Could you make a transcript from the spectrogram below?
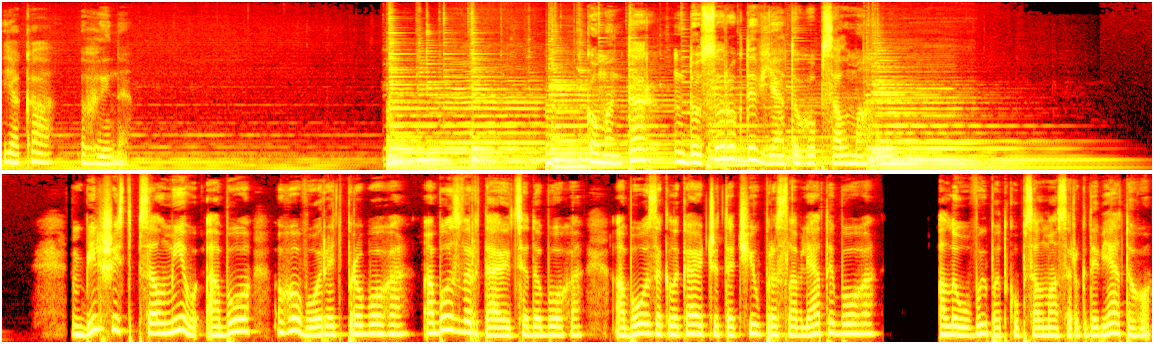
яка гине. Коментар до 49-го псалма. Більшість псалмів або говорять про Бога, або звертаються до Бога, або закликають читачів прославляти Бога. Але у випадку Псалма 49-го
